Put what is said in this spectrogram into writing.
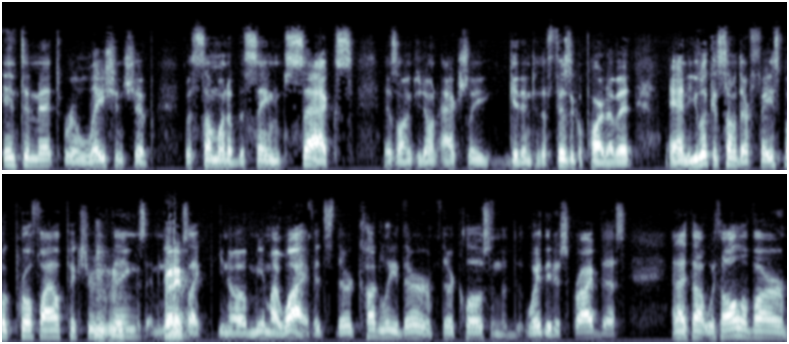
intimate relationship with someone of the same sex as long as you don't actually get into the physical part of it. And you look at some of their Facebook profile pictures mm-hmm. and things. I mean, right. it looks like you know me and my wife. It's they're cuddly, they're they're close, and the, the way they describe this. And I thought, with all of our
